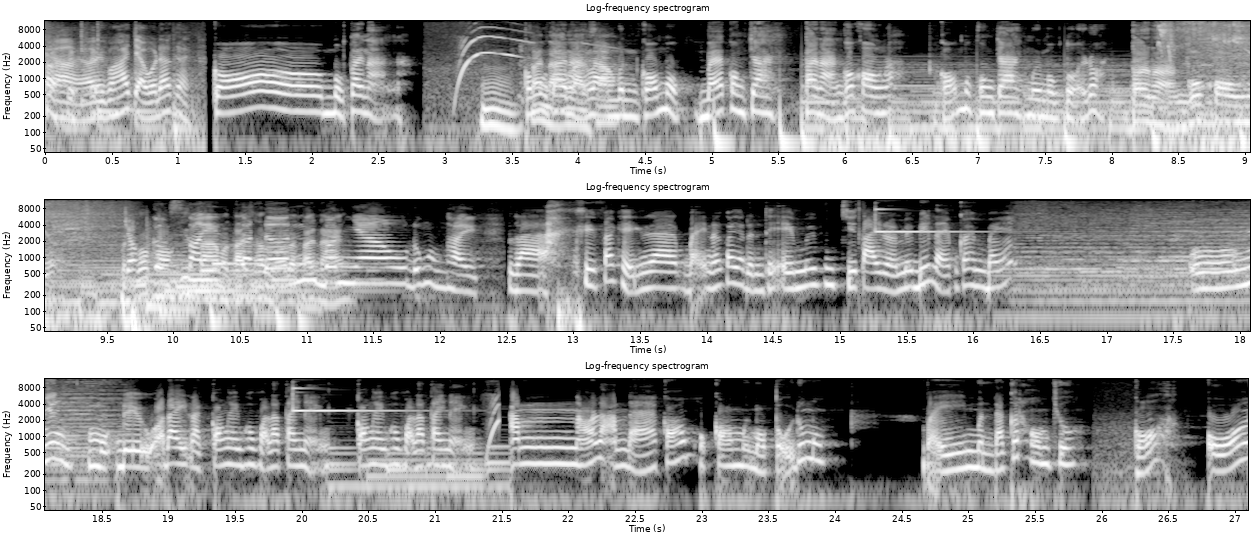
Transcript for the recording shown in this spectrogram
Trời ơi quá trời quá đất rồi. Có một tai nạn. Ừ, có một tai nạn là, sao? mình có một bé con trai. Tai nạn có con đó có một con trai 11 tuổi rồi. Tai nạn có con đó trong con cơn với say tai đến nạn? bên nhau đúng không thầy? Là khi phát hiện ra bạn nó có gia đình thì em mới chia tay rồi mới biết là em có em bé. Ừ, nhưng một điều ở đây là con em không phải là tai nạn con em không phải là tai nạn. Anh nói là anh đã có một con 11 tuổi đúng không? Vậy mình đã kết hôn chưa? Có. Ủa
